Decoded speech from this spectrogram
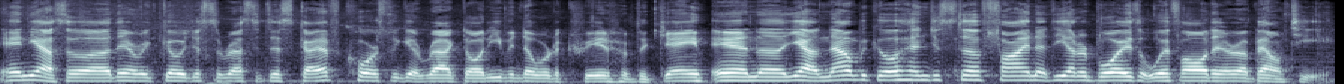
And yeah, so uh, there we go, just arrested this guy. Of course, we get ragdolled, even though we're the creator of the game. And uh, yeah, now we go ahead and just uh, find the other boys with all their uh, bounty.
